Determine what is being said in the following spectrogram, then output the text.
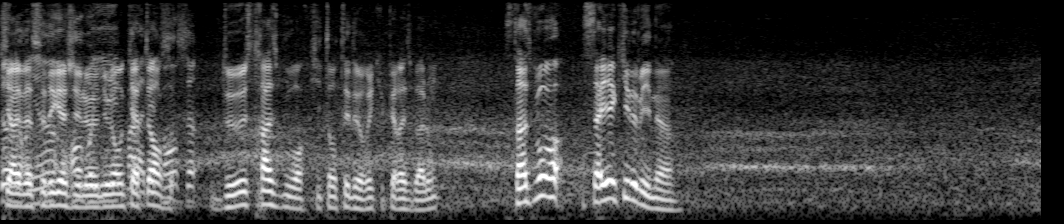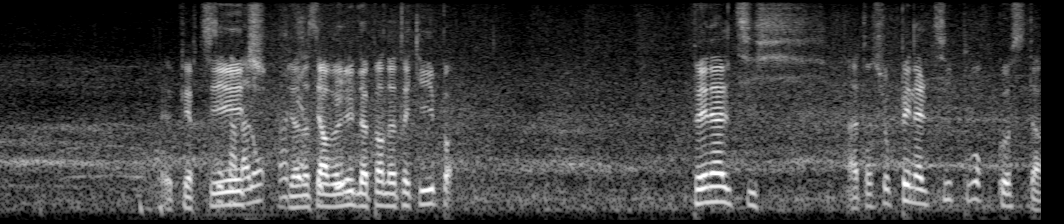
qui arrive à se dégager, le numéro par la 14 défense. de Strasbourg qui tentait de récupérer ce ballon. Strasbourg, ça y est, qui domine. Et bien intervenu de la part de notre équipe. Penalty. Attention, penalty pour Costa.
